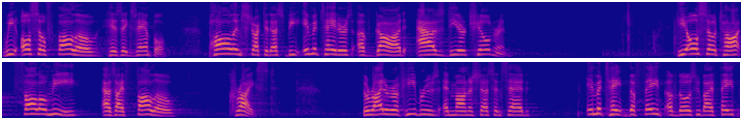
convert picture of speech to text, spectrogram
we also follow His example. Paul instructed us be imitators of God as dear children. He also taught, Follow me as I follow Christ. The writer of Hebrews admonished us and said, Imitate the faith of those who by faith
